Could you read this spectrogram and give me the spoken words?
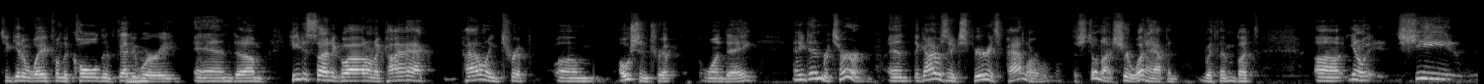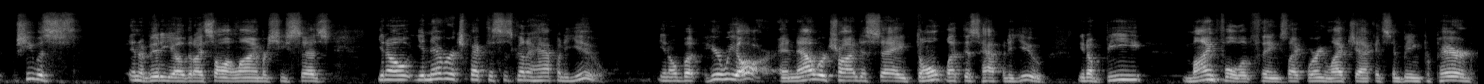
to get away from the cold in mm-hmm. February, mm-hmm. and um, he decided to go out on a kayak paddling trip, um, ocean trip one day, and he didn't return. And the guy was an experienced paddler. They're still not sure what happened with him, but uh, you know, she she was in a video that I saw online where she says, you know, you never expect this is going to happen to you, you know, but here we are, and now we're trying to say, don't let this happen to you. You know, be mindful of things like wearing life jackets and being prepared,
